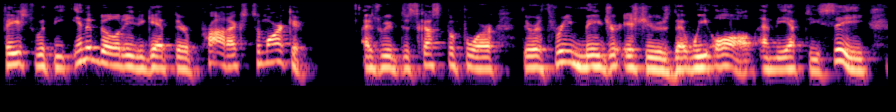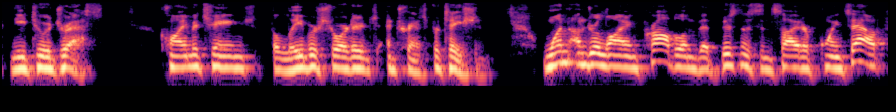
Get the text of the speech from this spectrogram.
faced with the inability to get their products to market. As we've discussed before, there are three major issues that we all and the FTC need to address climate change, the labor shortage, and transportation. One underlying problem that Business Insider points out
